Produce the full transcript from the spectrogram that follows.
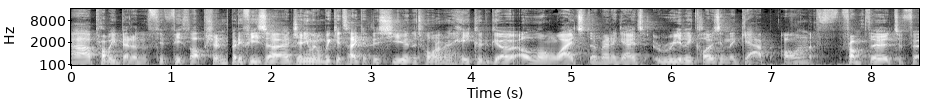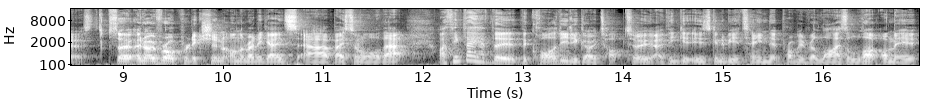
uh, probably better than the fifth option. But if he's a genuine wicket taker this year in the tournament, he could go a long way to the Renegades, really closing the gap on from third to first. So an overall prediction on the Renegades, uh, based on all of that, I think they have the the quality to go top two. I think it is going to be a team that probably relies a lot on their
